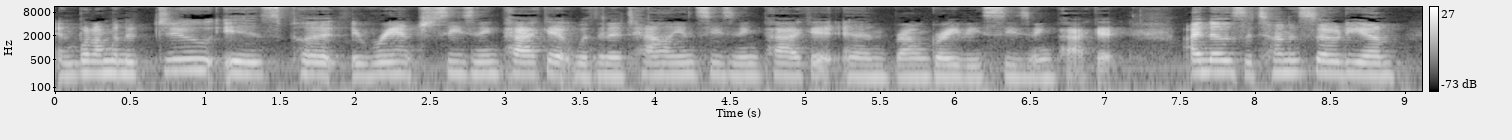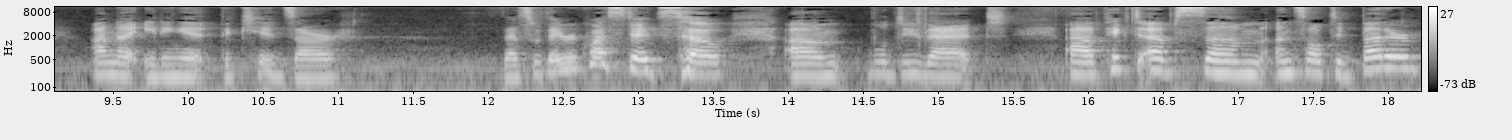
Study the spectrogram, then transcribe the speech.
and what I'm going to do is put a ranch seasoning packet with an Italian seasoning packet and brown gravy seasoning packet. I know it's a ton of sodium. I'm not eating it. The kids are. That's what they requested. So um, we'll do that. Uh, picked up some unsalted butter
